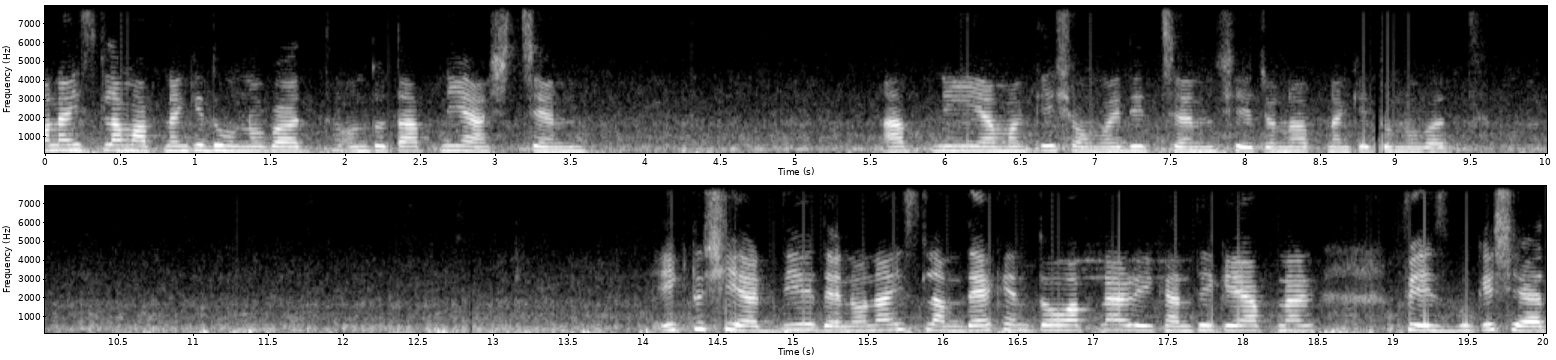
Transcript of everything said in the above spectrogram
অনা ইসলাম, আপনাকে ধন্যবাদ। অন্তত আপনি আসছেন। আপনি আমাকে সময় দিচ্ছেন, সেজন্য আপনাকে ধন্যবাদ। একটু শেয়ার দিয়ে দেন, অনা ইসলাম, দেখেন তো আপনার এখান থেকে আপনার ফেসবুকে শেয়ার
